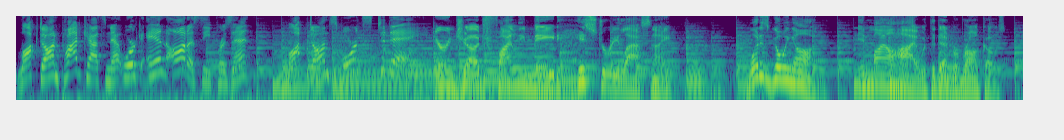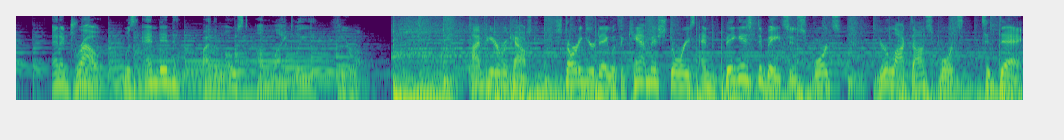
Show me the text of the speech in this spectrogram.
Locked On Podcast Network and Odyssey present Locked On Sports Today. Aaron Judge finally made history last night. What is going on in Mile High with the Denver Broncos? And a drought was ended by the most unlikely hero. I'm Peter Bukowski, starting your day with the can't miss stories and biggest debates in sports. You're locked on sports today.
